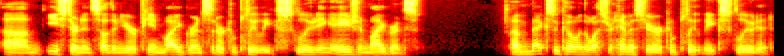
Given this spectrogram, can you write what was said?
um, Eastern and Southern European migrants that are completely excluding Asian migrants. Uh, Mexico and the Western Hemisphere are completely excluded.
